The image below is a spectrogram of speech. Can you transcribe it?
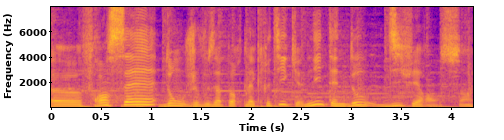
euh, français dont je vous apporte la critique, Nintendo Différence. Hein,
